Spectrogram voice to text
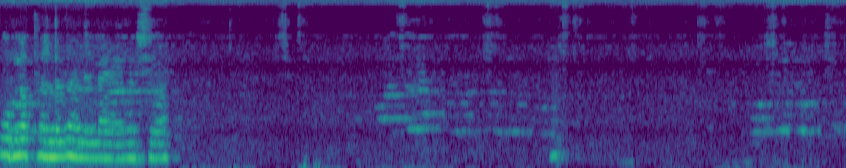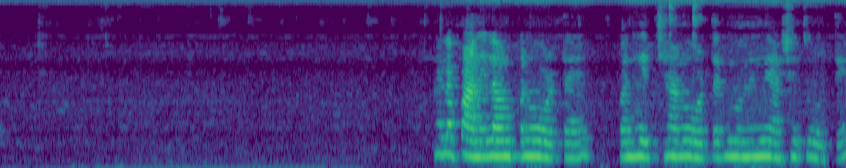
पूर्ण थंड झालेला आहे मिश्रण ह्याला पाणी लावून पण ओळत आहे पण हे छान ओळतात म्हणून मी अशीच ओळते.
